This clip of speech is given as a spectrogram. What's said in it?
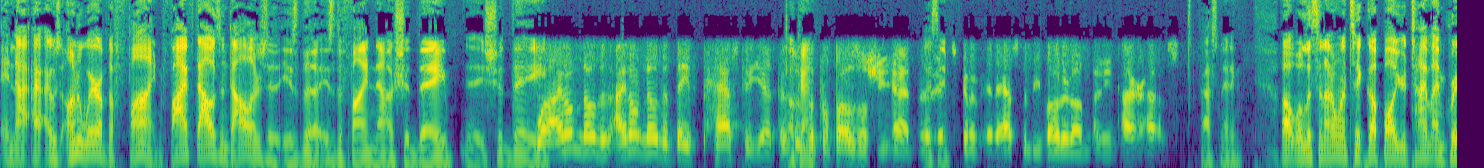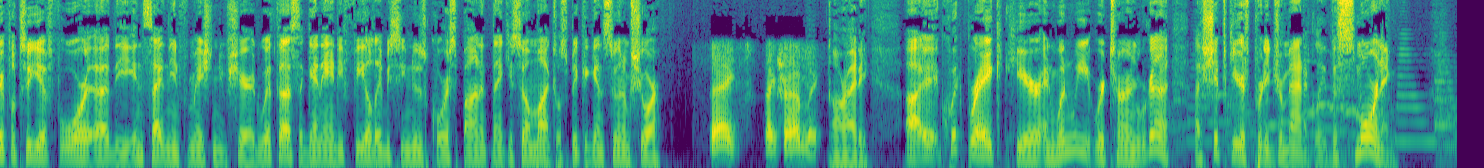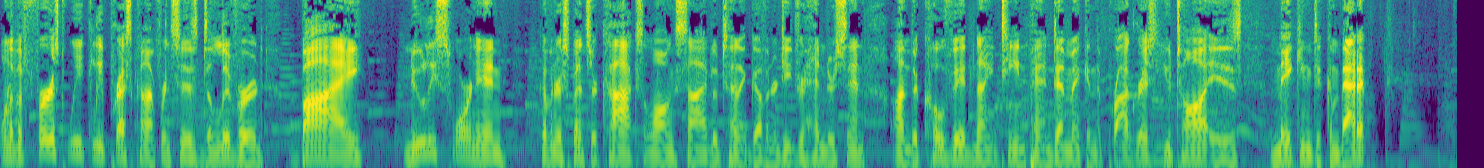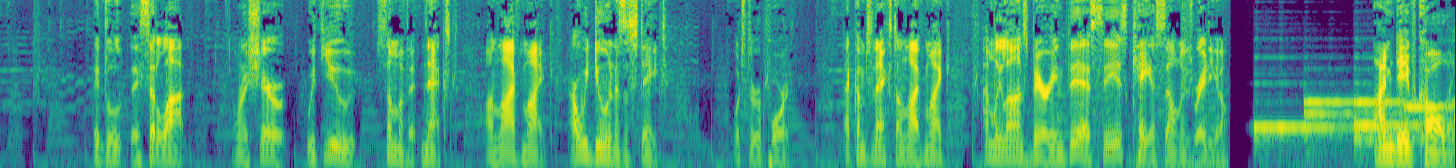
And I, I, was unaware of the fine. Five thousand dollars is the is the fine now. Should they should they? Well, I don't know that I don't know that they've passed it yet. This okay. is the proposal she had. But it's gonna it has to be voted on by the entire House. Fascinating. Uh, well, listen, I don't want to take up all your time. I'm grateful to you for uh, the insight and the information you've shared with us. Again, Andy Field, ABC News correspondent. Thank you so much. We'll speak again soon. I'm sure. Thanks. Thanks for having me. All righty. Uh, a quick break here, and when we return, we're going to uh, shift gears pretty dramatically. This morning, one of the first weekly press conferences delivered by newly sworn in Governor Spencer Cox alongside Lieutenant Governor Deidre Henderson on the COVID 19 pandemic and the progress Utah is making to combat it. They, they said a lot. I want to share with you some of it next on Live Mic. How are we doing as a state? What's the report? That comes next on Live Mic. I'm Lee Lonsberry, and this is KSL News Radio. I'm Dave Cawley,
